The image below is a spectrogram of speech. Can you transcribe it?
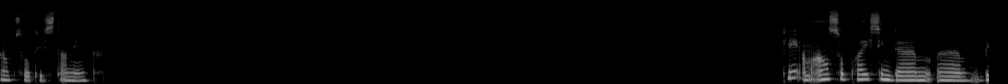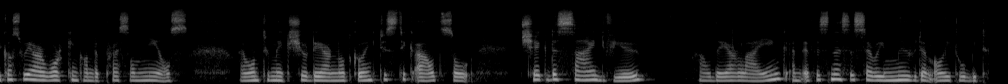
Absolutely stunning. Okay, I'm also placing them um, because we are working on the press on nails. I want to make sure they are not going to stick out. So check the side view, how they are lying. And if it's necessary, move them a little bit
